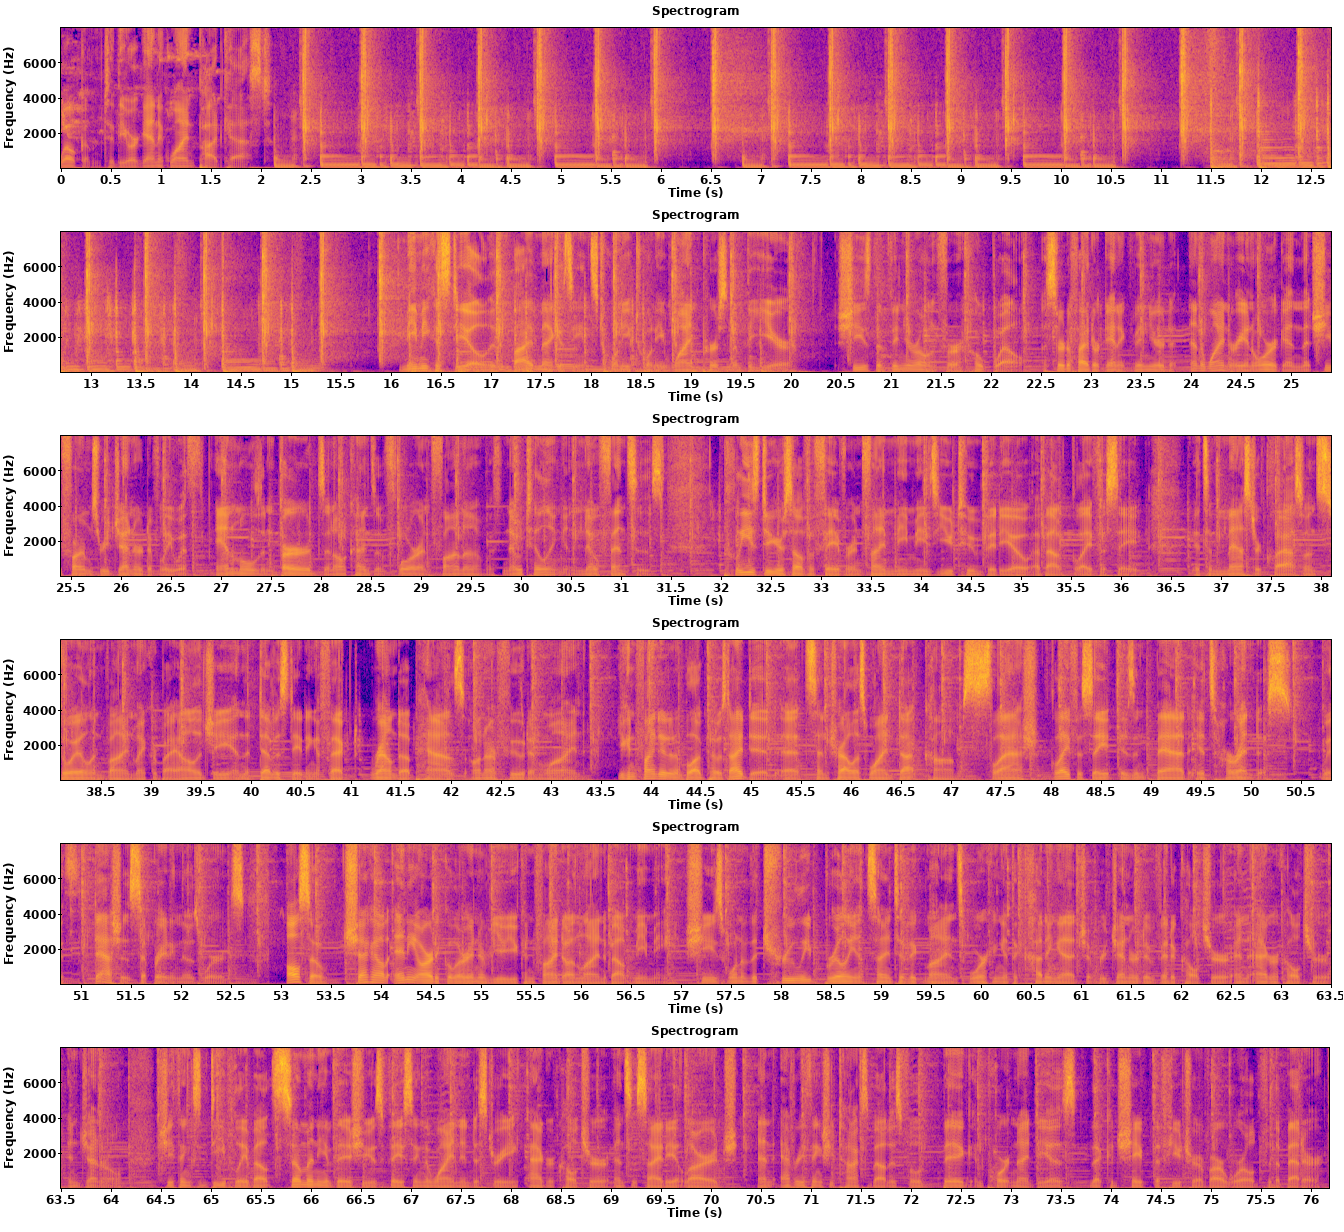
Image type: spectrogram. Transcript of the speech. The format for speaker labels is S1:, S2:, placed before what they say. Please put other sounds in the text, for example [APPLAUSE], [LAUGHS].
S1: Welcome to the Organic Wine Podcast. Mimi Casteel is Imbibe Magazine's 2020 Wine Person of the Year. She's the vigneron for Hope Well, a certified organic vineyard and a winery in Oregon that she farms regeneratively with animals and birds and all kinds of flora and fauna with no tilling and no fences. Please do yourself a favor and find Mimi's YouTube video about glyphosate. It's a masterclass on soil and vine microbiology and the devastating effect Roundup has on our food and wine. You can find it in a blog post I did at centralaswine.com slash glyphosate isn't bad, it's horrendous, with dashes separating those words. Also, check out any article or interview you can find online about Mimi. She's one of the truly brilliant scientific minds working at the cutting edge of regenerative viticulture and agriculture in general. She thinks deeply about so many of the issues facing the wine industry, agriculture, and society at large, and everything she talks about is full of big, important ideas that could shape the future of our world for the better.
